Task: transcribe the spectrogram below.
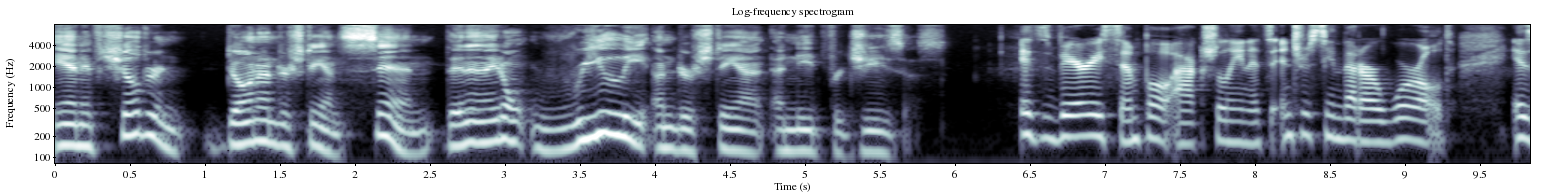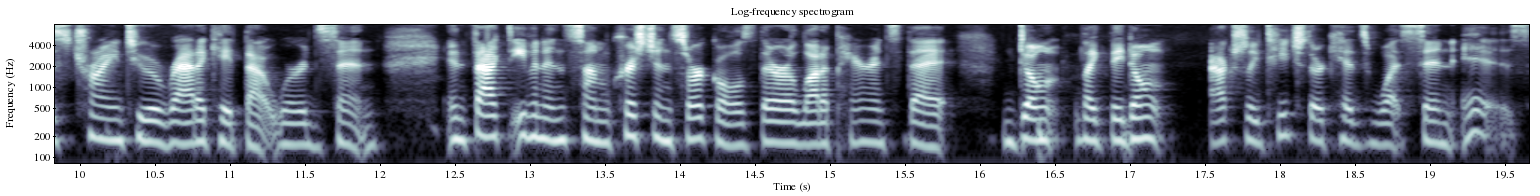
And if children don't understand sin, then they don't really understand a need for Jesus. It's very simple, actually. And it's interesting that our world is trying to eradicate that word sin. In fact, even in some Christian circles, there are a lot of parents that don't, like, they don't actually teach their kids what sin is.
